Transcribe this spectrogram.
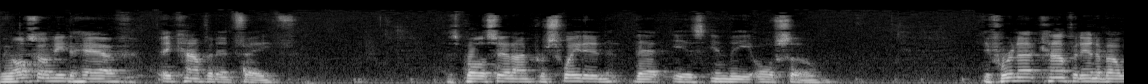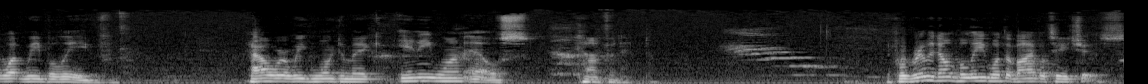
We also need to have a confident faith. As Paul said, I'm persuaded that is in thee also. If we're not confident about what we believe, how are we going to make anyone else confident? If we really don't believe what the Bible teaches,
